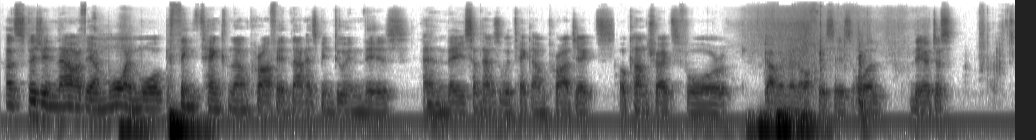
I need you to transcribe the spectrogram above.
Especially now, there are more and more think tank nonprofit that has been doing this and they sometimes would take on projects or contracts for government offices or they're just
